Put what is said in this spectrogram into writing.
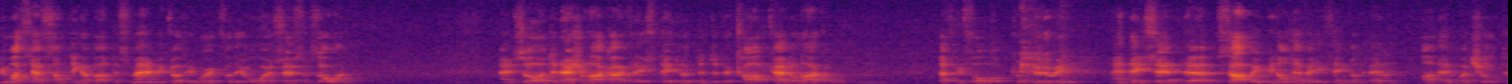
you must have something about this man because he worked for the OSS and so on. And so at the National Archives, they, they looked into the card catalog, that's before computering, and they said, uh, sorry, we don't have anything on, Ed, on Edward Schulte.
